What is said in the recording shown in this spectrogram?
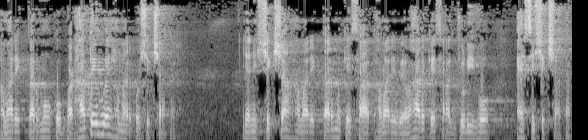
हमारे कर्मों को बढ़ाते हुए हमारे को शिक्षा कर। यानी शिक्षा हमारे कर्म के साथ हमारे व्यवहार के साथ जुड़ी हो ऐसी शिक्षा कर।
